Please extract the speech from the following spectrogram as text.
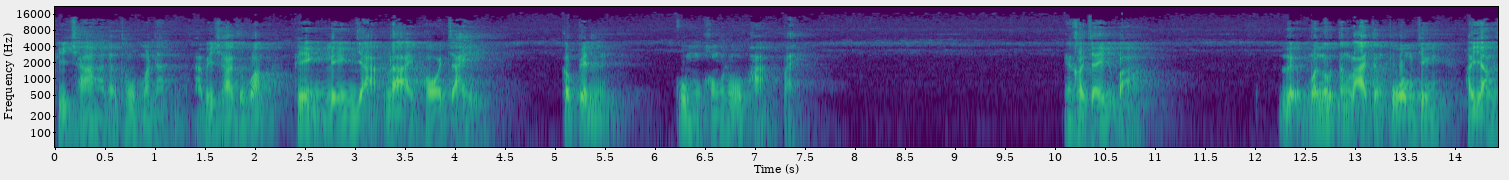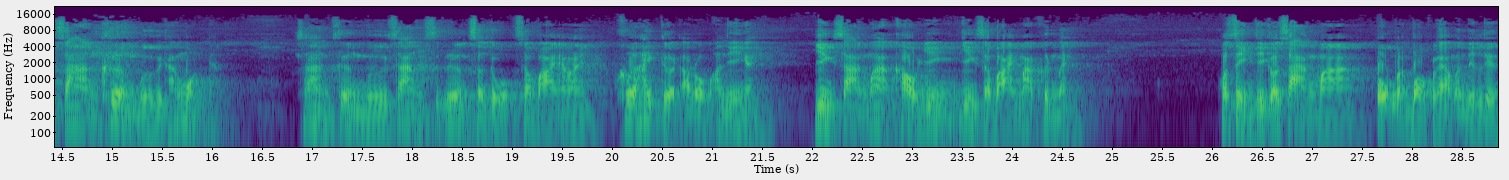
พิชาและโทมนัสอภิชาคือความเพ่งเลงอยากได้พอใจ ก็เป็นกลุ่มของโลภะไปยังเข้าใจป่ะมนุษย์ทั้งหลายทั้งปวงจึงพยายามสร้างเครื่องมือทั้งหมด สร้างเครื่องมือสร้างเรื่องสะดวกสบายอะไร เพื่อให้เกิดอารมณ์อันนี้ไง ยิ่งสร้างมากเข้ายิ่ง ยิ่งสบายมากขึ้นไหมเพราะสิ่งที่เขาสร้างมาปุ๊บบอกแล้วมันเป็นเหรียญ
